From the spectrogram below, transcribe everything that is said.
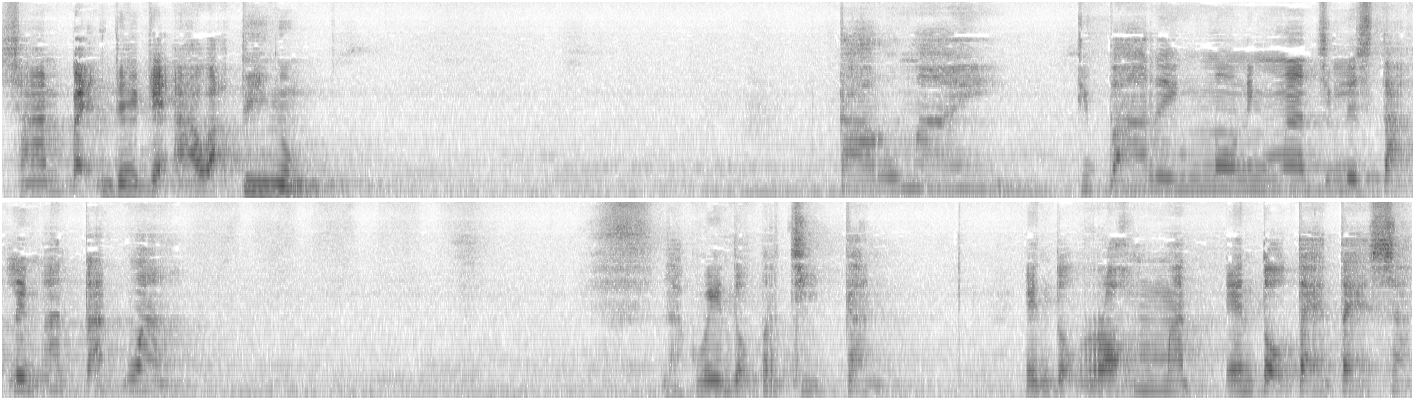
Sampai ndeke awak bingung. Karumai diparing noning majelis taklim at-taqwa. Lah kuwi untuk percikan untuk rahmat untuk tetesan.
